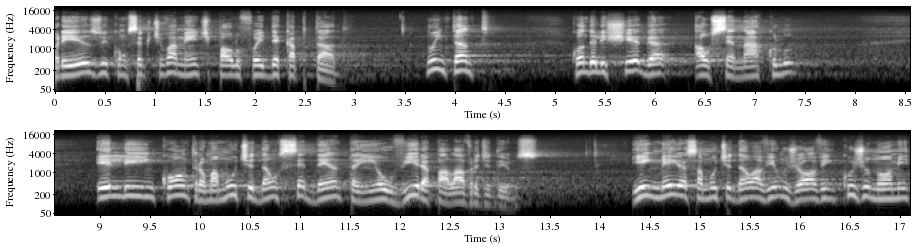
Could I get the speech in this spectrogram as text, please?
preso e consecutivamente Paulo foi decapitado. No entanto, quando ele chega ao cenáculo, ele encontra uma multidão sedenta em ouvir a palavra de Deus. E em meio a essa multidão havia um jovem cujo nome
